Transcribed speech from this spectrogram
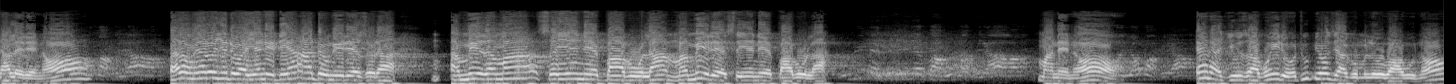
နားလဲတယ်နော်အဲ့တော့များတို့ကျွတ်ကယနေ့တရားအထုတ်နေတယ်ဆိုတာအမေသမားစရင်နဲ့ပါဖို့လားမမေ့တဲ့စရင်နဲ့ပါဖို့လားမှန်တယ်နော်အဲ့ဒါကျူစာဘုန်းကြီးတို့အထူးပြောစရာကိုမလိုပါဘူးနော်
